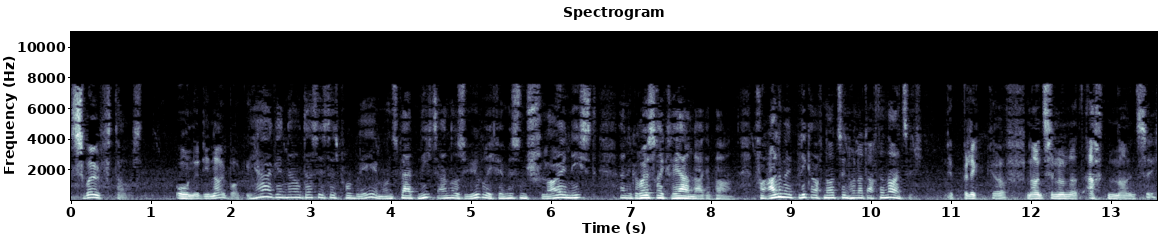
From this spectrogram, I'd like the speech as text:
12.000, ohne die Neubaugebiete. Ja, genau das ist das Problem. Uns bleibt nichts anderes übrig. Wir müssen schleunigst eine größere Kläranlage bauen. Vor allem mit Blick auf 1998. Mit Blick auf 1998?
